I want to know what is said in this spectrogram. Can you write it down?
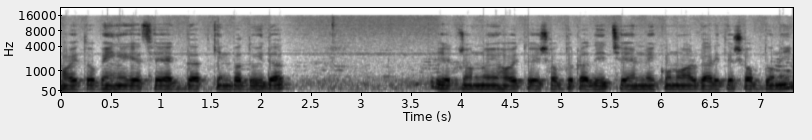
হয়তো ভেঙে গেছে এক দাঁত কিংবা দুই দাঁত। এর জন্যই হয়তো এই শব্দটা দিচ্ছে। এমনি কোনো আর গাড়িতে শব্দ নেই।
